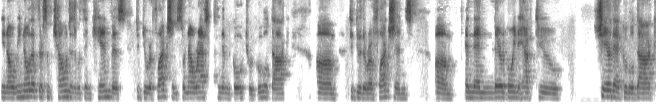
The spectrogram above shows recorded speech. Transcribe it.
You know, we know that there's some challenges within Canvas to do reflections, so now we're asking them to go to a Google Doc um, to do the reflections, um, and then they're going to have to share that Google Doc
